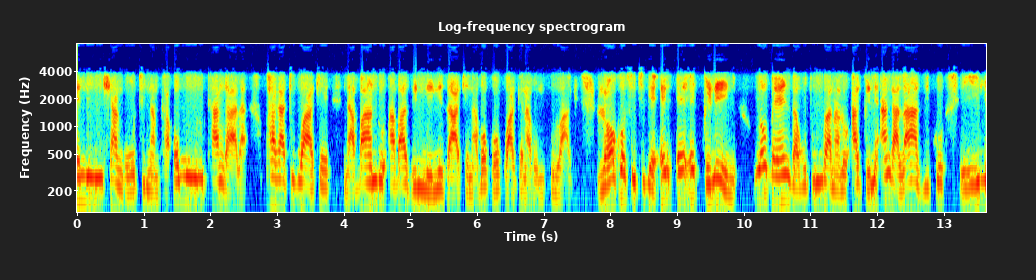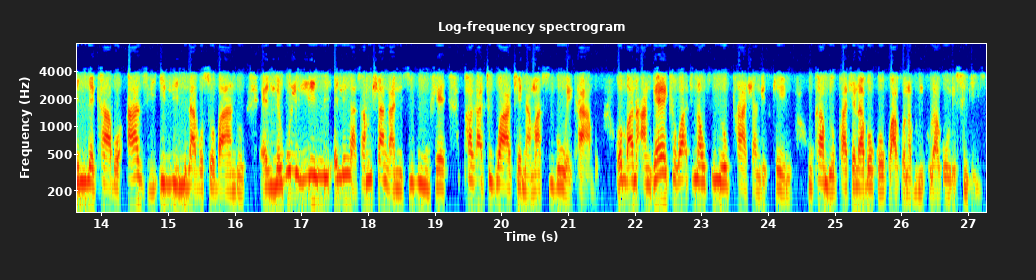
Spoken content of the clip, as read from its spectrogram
elinye ihlangothi namkha omunye umthangala phakathi kwakhe nabantu abazinini zakhe nabogogo wakhe nabomkhulu wakhe. Lokho sithi-ke e- e- ekugcineni uyobenza ukuthi umntwana lo agcine angalazi ku- ilimi lekhabo azi ilimi lakosobantu and nekulilimi elingasamhlanganisi kuhle phakathi kwakhe namasiko wekhabo. Ngombana angekhe wathi na ufuna ukuphahla ngesikheni ukhambe uyokuphahlela abogogo wakho nabomkhulu wakho ngesingisi.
